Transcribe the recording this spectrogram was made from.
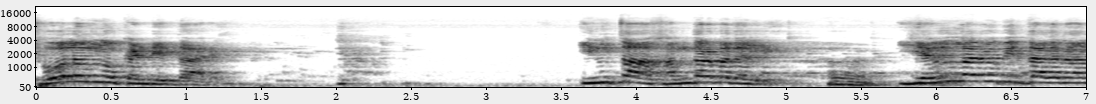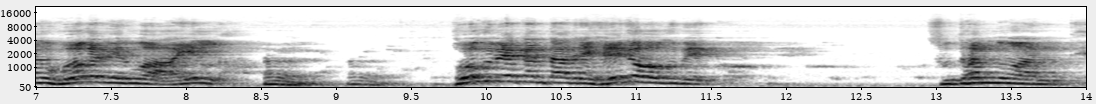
ಸೋಲನ್ನು ಕಂಡಿದ್ದಾರೆ. ಇಂಥ ಸಂದರ್ಭದಲ್ಲಿ ಎಲ್ಲರೂ ಬಿದ್ದಾಗ ನಾನು ಹೋಗಲಿರುವ ಇಲ್ಲ. ಹೋಗಬೇಕಂತಾದ್ರೆ ಹೇಗೆ ಹೋಗಬೇಕು? ಸುಧನ್ವ ಅಂತೆ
